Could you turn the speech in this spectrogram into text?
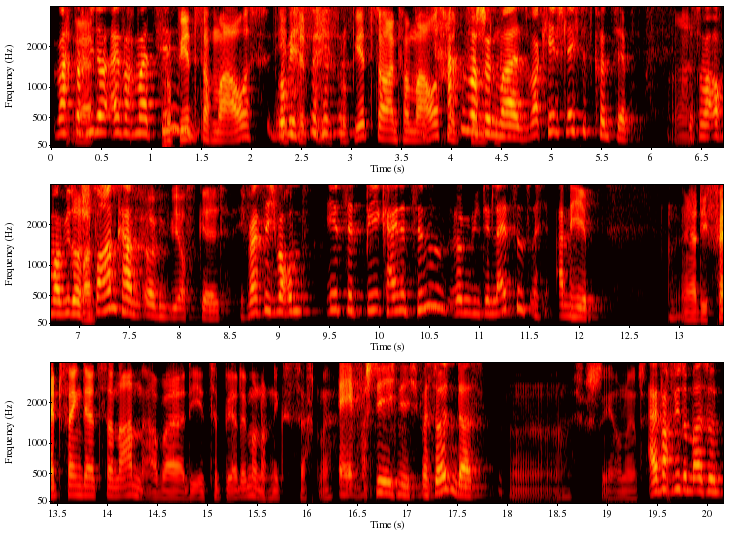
Macht doch Ja. wieder einfach mal Zinsen. Probiert's doch mal aus. Probiert's- das- Probiert's doch einfach mal das aus hatten mit wir schon mal. Es war kein schlechtes Konzept. Dass man auch mal wieder Was? sparen kann irgendwie aufs Geld. Ich weiß nicht, warum EZB keine Zinsen irgendwie, den Leitzins anhebt. Ja, die FED fängt jetzt dann an, aber die EZB hat immer noch nichts gesagt, ne? Ey, verstehe ich nicht. Was soll denn das? Ich verstehe auch nicht. Einfach wieder mal so ein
